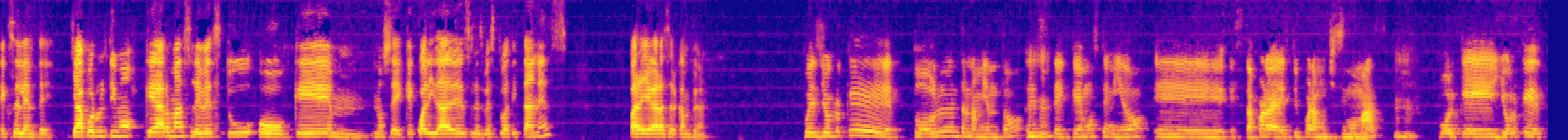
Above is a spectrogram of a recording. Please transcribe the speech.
Excelente. Ya por último, ¿qué armas le ves tú o qué, mm, no sé, qué cualidades les ves tú a Titanes para llegar a ser campeón? Pues yo creo que todo el entrenamiento este, que hemos tenido eh, está para esto y para muchísimo más, porque yo creo que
